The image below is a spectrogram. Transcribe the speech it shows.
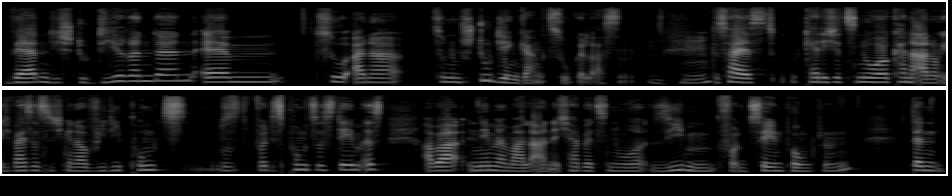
werden die Studierenden ähm, zu einer zu einem Studiengang zugelassen. Mhm. Das heißt, kenne ich jetzt nur, keine Ahnung, ich weiß jetzt nicht genau, wie die Punkt, das Punktsystem ist, aber nehmen wir mal an, ich habe jetzt nur sieben von zehn Punkten dann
